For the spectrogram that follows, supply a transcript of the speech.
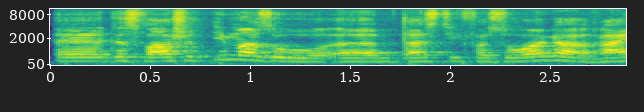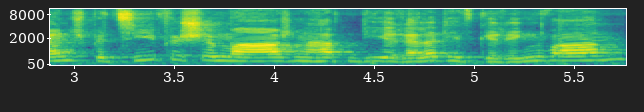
Äh, das war schon immer so, äh, dass die Versorger rein spezifische Margen hatten, die relativ gering waren.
